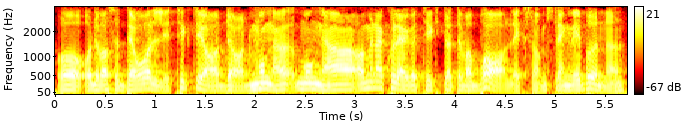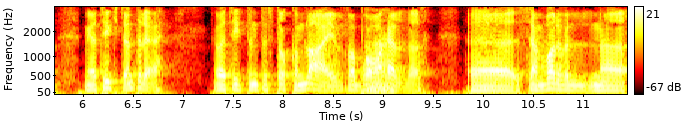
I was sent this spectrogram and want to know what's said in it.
Och, och det var så dåligt tyckte jag då. Många, många av mina kollegor tyckte att det var bra liksom, Slängde i brunnen. Men jag tyckte inte det. Och jag tyckte inte Stockholm Live var bra heller. Eh, sen var det väl när,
